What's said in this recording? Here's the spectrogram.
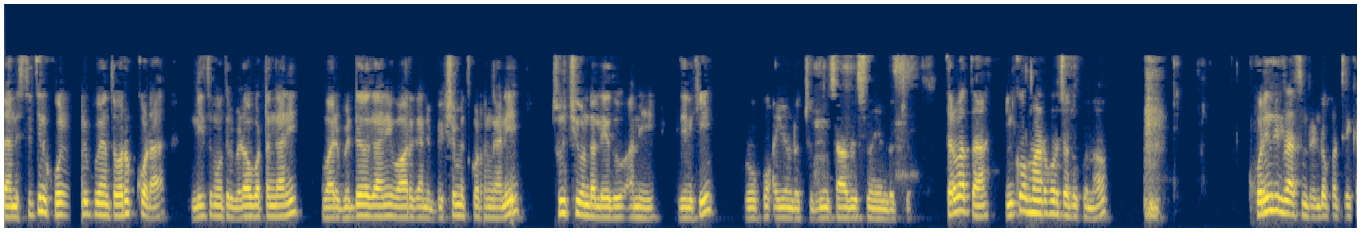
దాని స్థితిని కోల్పోయేంత వరకు కూడా నీతిమంతులు విడవబట్టం కానీ వారి బిడ్డలు కానీ వారు కానీ భిక్షమెత్తుకోవడం కానీ చూచి ఉండలేదు అని దీనికి రూపం అయి ఉండొచ్చు దీనికి సాదృశ్యం అయి ఉండొచ్చు. తర్వాత ఇంకో మాట కూడా చదువుకున్నాం కొరిందీకి రాసిన రెండో పత్రిక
